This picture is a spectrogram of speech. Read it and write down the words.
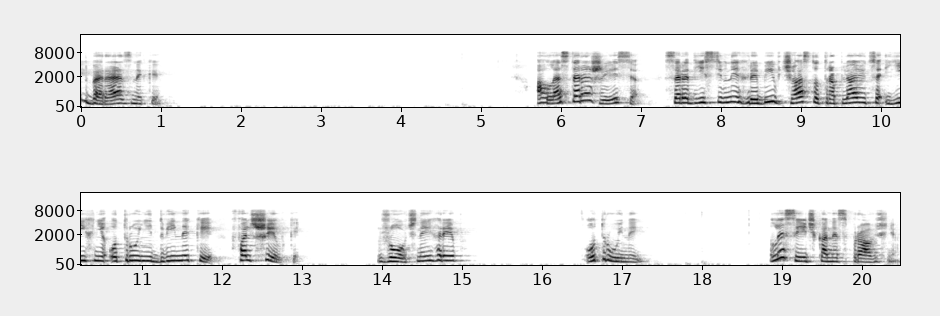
Підберезники. Але стережися, серед їстівних грибів часто трапляються їхні отруйні двійники, фальшивки. Жовчний гриб, отруйний, лисичка несправжня,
